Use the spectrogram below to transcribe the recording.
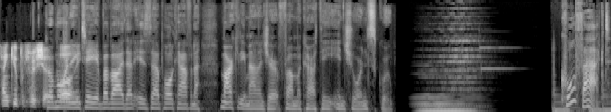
Thank you, Patricia. Good morning Bye. to you. Bye bye. That is uh, Paul Kavanagh, Marketing Manager from McCarthy Insurance Group. Cool fact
